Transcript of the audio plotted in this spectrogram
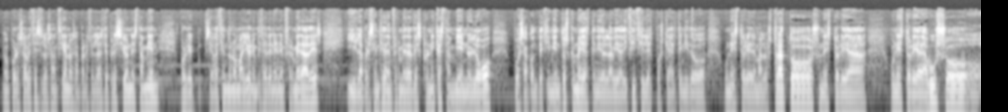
¿no? Por eso a veces en los ancianos aparecen las depresiones también, porque se va haciendo uno mayor, empieza a tener enfermedades y la presencia de enfermedades crónicas también, ¿no? Y luego, pues acontecimientos que uno haya tenido en la vida difíciles, pues que haya tenido una historia de malos tratos, una historia, una historia de abuso o,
